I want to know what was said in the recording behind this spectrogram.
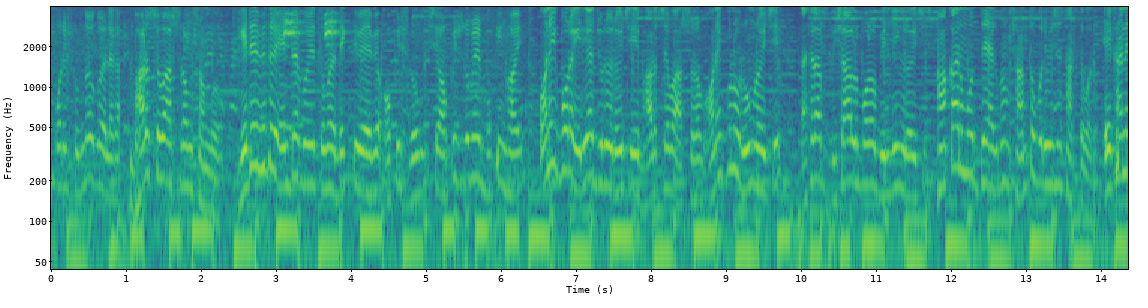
অপরে সুন্দর করে লেখা। ভারত সেবা আশ্রম সংঘ। গেটের ভেতরে এন্টার করে তোমরা দেখতে পেয়ে অফিস রুম সেই অফিস রুমে বুকিং হয়। অনেক বড় এরিয়া জুড়ে রয়েছে এই ভারত সেবা আশ্রম। অনেকগুলো রুম রয়েছে। তাছাড়া বিশাল বড় বিল্ডিং রয়েছে। ফাঁকার মধ্যে একদম শান্ত পরিবেশে থাকতে পারো। এখানে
